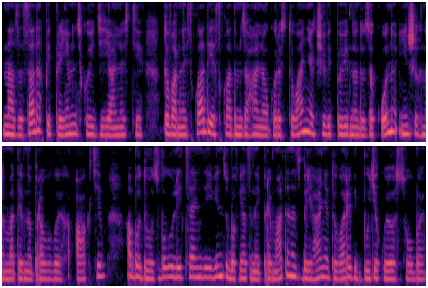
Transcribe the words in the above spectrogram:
на засадах підприємницької діяльності. Товарний склад є складом загального користування, якщо відповідно до закону, інших нормативно-правових актів або дозволу ліцензії він зобов'язаний приймати на зберігання товари від будь-якої особи.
